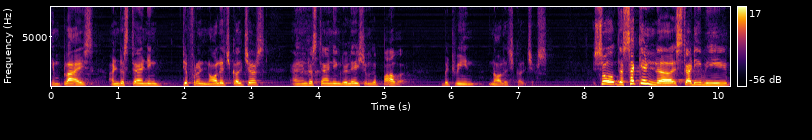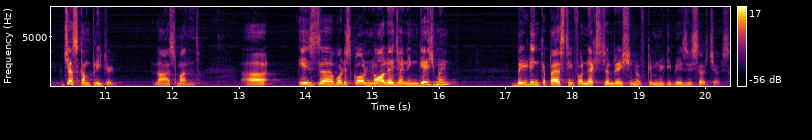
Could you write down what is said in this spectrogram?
implies understanding different knowledge cultures and understanding relations of power between knowledge cultures. So the second uh, study we just completed last month uh, is uh, what is called knowledge and engagement. building capacity for next generation of community-based researchers.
